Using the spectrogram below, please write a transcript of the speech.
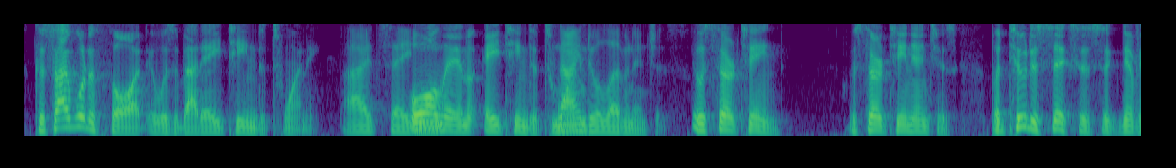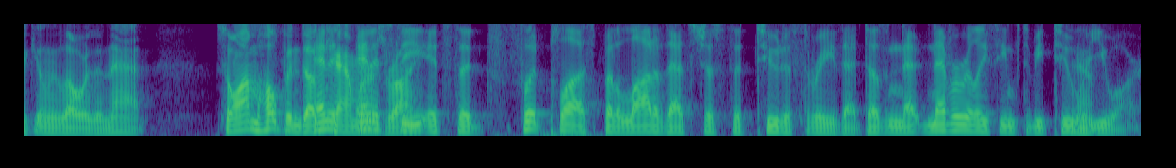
Because I would have thought it was about eighteen to twenty. I'd say All in eighteen to twenty. nine to eleven inches. It was 13. It was 13 inches. But 2 to 6 is significantly lower than that. So I'm hoping Doug and it's, Kammerer and is it's right. the it's the foot plus, but a lot of that's just the two to three. That doesn't ne- never really seems to be two where you are.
